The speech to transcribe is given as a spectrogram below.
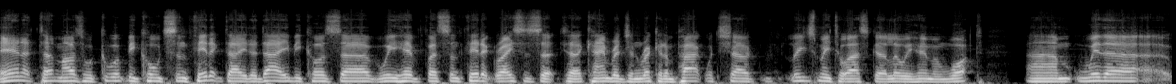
And it uh, might as well be called Synthetic Day today because uh, we have uh, synthetic races at uh, Cambridge and Riccarton Park, which uh, leads me to ask uh, Louis Herman Watt um, whether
